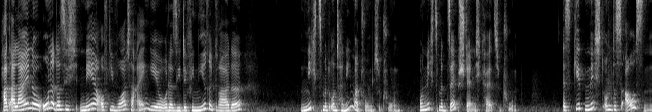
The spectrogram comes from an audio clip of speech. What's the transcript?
hat alleine, ohne dass ich näher auf die Worte eingehe oder sie definiere gerade, nichts mit Unternehmertum zu tun und nichts mit Selbstständigkeit zu tun. Es geht nicht um das Außen,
